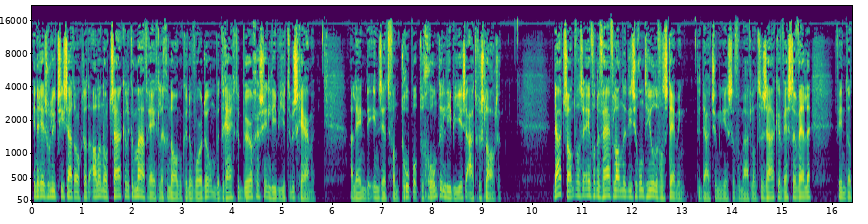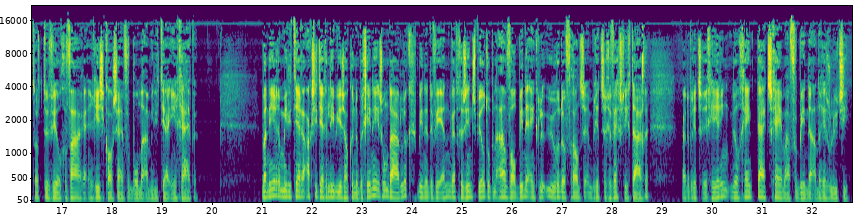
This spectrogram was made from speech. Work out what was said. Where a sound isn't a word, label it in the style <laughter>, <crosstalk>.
In de resolutie staat ook dat alle noodzakelijke maatregelen genomen kunnen worden om bedreigde burgers in Libië te beschermen. Alleen de inzet van troepen op de grond in Libië is uitgesloten. Duitsland was een van de vijf landen die zich onthielden van stemming. De Duitse minister van Buitenlandse Zaken, Westerwelle, vindt dat er te veel gevaren en risico's zijn verbonden aan militair ingrijpen. Wanneer een militaire actie tegen Libië zou kunnen beginnen is onduidelijk. Binnen de VN werd gezinspeeld op een aanval binnen enkele uren door Franse en Britse gevechtsvliegtuigen. Maar de Britse regering wil geen tijdschema verbinden aan de resolutie.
